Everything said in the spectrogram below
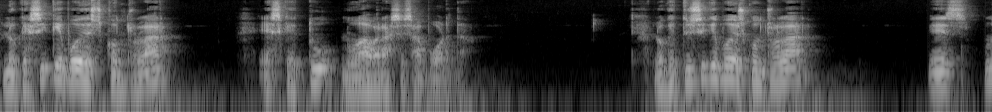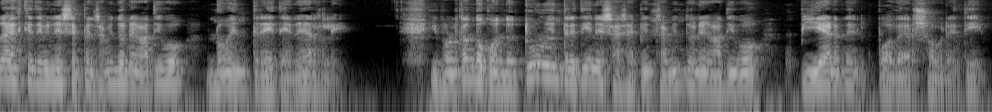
Lo que sí que puedes controlar es que tú no abras esa puerta. Lo que tú sí que puedes controlar es, una vez que te viene ese pensamiento negativo, no entretenerle. Y por lo tanto, cuando tú no entretienes a ese pensamiento negativo, pierde el poder sobre ti.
